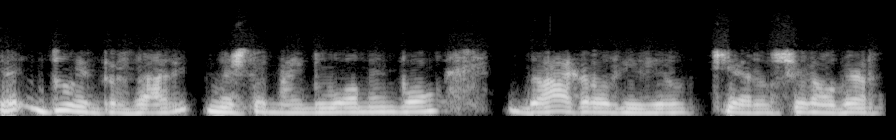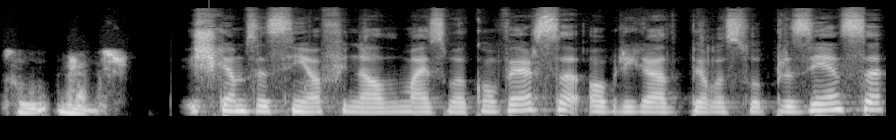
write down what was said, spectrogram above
uh, do empresário, mas também do homem bom da Agroviseu, que era o Sr. Alberto Mendes. Chegamos assim ao final de mais uma conversa. Obrigado pela sua presença,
